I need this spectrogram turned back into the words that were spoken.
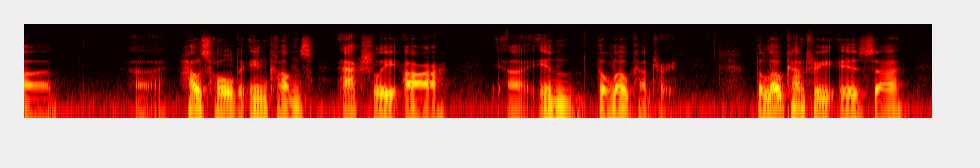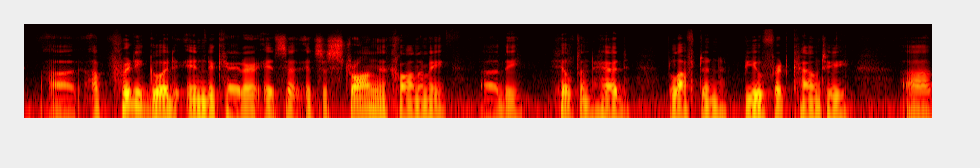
uh, household incomes actually are uh, in the low country. The low country is uh, a pretty good indicator. It's a, it's a strong economy. the Hilton Head, Bluffton, Beaufort County, uh,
